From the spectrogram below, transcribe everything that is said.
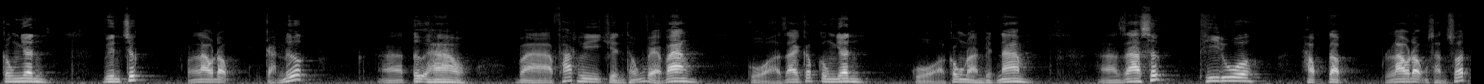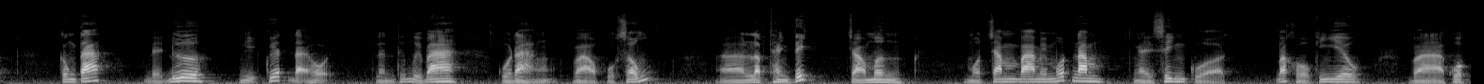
công nhân, viên chức, lao động cả nước à, tự hào và phát huy truyền thống vẻ vang của giai cấp công nhân, của công đoàn Việt Nam, à, ra sức thi đua, học tập, lao động sản xuất, công tác để đưa nghị quyết đại hội lần thứ 13 của Đảng vào cuộc sống, à, lập thành tích chào mừng 131 năm ngày sinh của Bác Hồ kính yêu và cuộc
